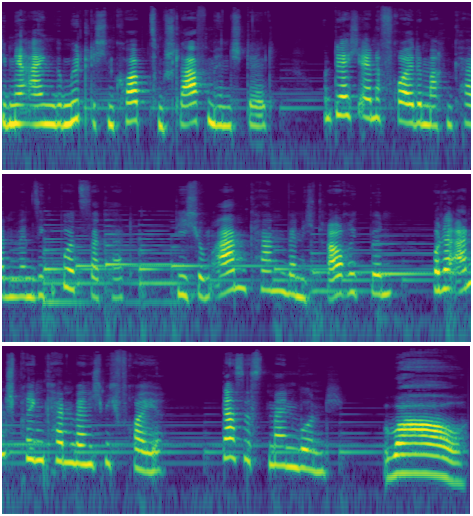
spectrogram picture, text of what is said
die mir einen gemütlichen Korb zum Schlafen hinstellt und der ich eine Freude machen kann, wenn sie Geburtstag hat, die ich umarmen kann, wenn ich traurig bin oder anspringen kann, wenn ich mich freue. Das ist mein Wunsch. Wow,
